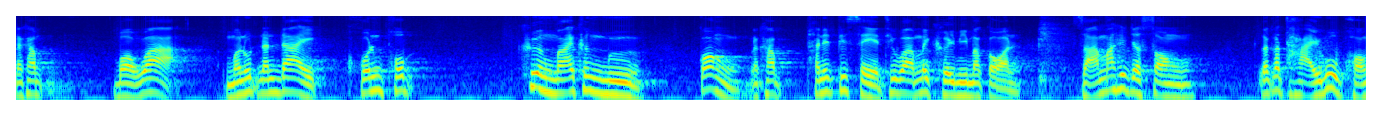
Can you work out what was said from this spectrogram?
นะครับ บอกว่ามนุษย์นั้นได้ค้นพบเครื่องไม้เครื่องมือกล้องนะครับชนิดพิเศษที่ว่าไม่เคยมีมาก่อน สามารถที่จะส่องแล้วก็ถ่ายรูปของ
